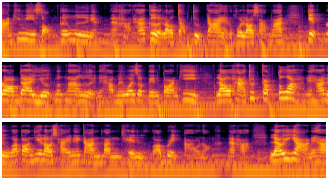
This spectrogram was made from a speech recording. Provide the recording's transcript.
การที่มี 2 เครื่องมือเนี่ยนะคะถ้าเกิดเราจับจุดได้เนี่ยทุกคนเราสามารถเก็บรอบได้เยอะมากๆเลยนะคะไม่ว่าจะเป็นตอนที่เราหาจุดกลับตัวนะคะหรือว่าตอนที่เราใช้ในการรันเทรนหรือว่า break out เนาะนะคะแล้วอีกอย่างนะคะ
